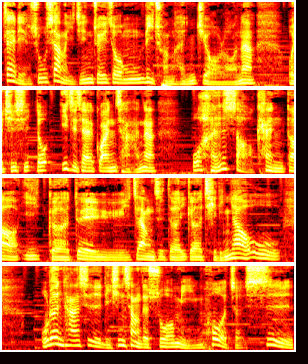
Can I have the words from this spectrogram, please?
在脸书上已经追踪立存很久了。那我其实都一直在观察。那我很少看到一个对于这样子的一个起灵药物，无论它是理性上的说明，或者是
